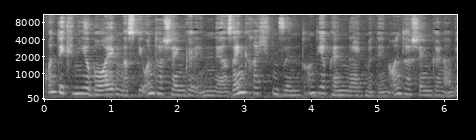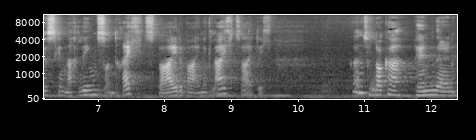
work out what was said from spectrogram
und die Knie beugen, dass die Unterschenkel in der Senkrechten sind und ihr pendelt mit den Unterschenkeln ein bisschen nach links und rechts, beide Beine gleichzeitig. Ganz locker pendeln.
